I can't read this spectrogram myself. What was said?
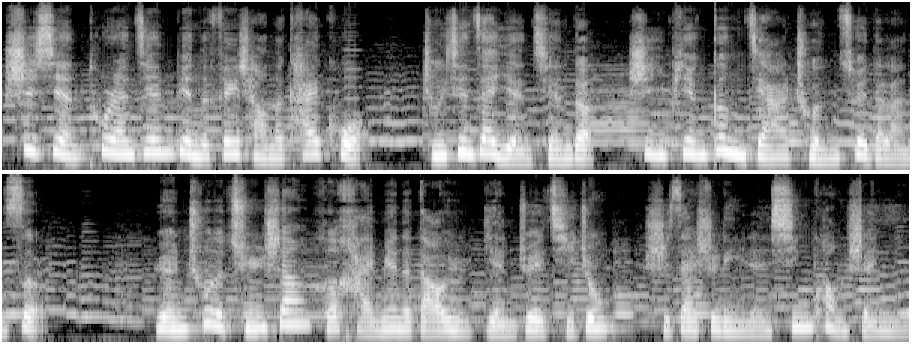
视线突然间变得非常的开阔，呈现在眼前的是一片更加纯粹的蓝色。远处的群山和海面的岛屿点缀其中，实在是令人心旷神怡。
